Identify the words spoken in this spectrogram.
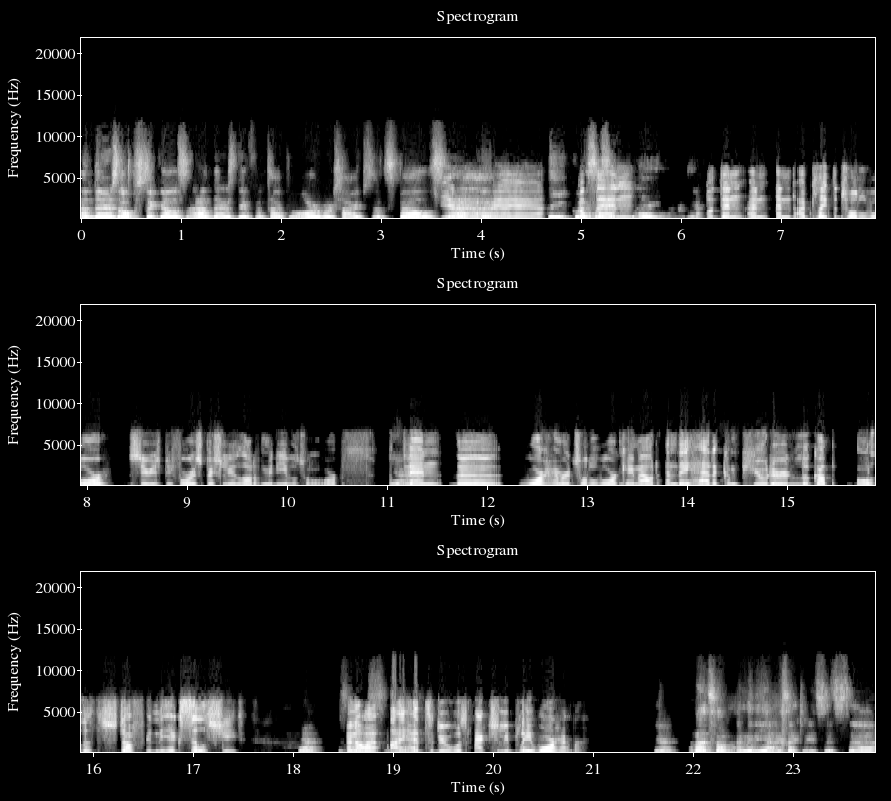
And there's obstacles, and there's different type of armor types and spells. yeah, and yeah, yeah, yeah. of then- But then, and and I played the Total War series before, especially a lot of medieval Total War. But Yeah. then the Warhammer Total War came out, and they had a computer look up all the stuff in the Excel sheet, yeah. And all. I had to do was actually play Warhammer. yeah that's fun i mean yeah exactly it's it's uh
